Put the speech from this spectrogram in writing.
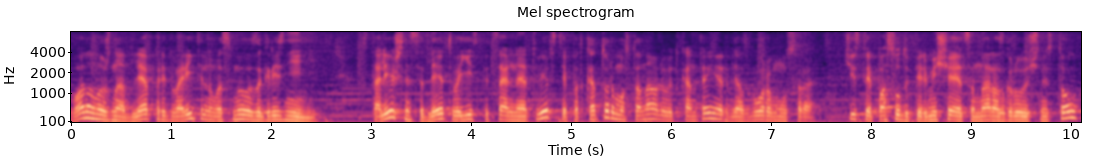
Ванна нужна для предварительного смыва загрязнений. В столешнице для этого есть специальное отверстие, под которым устанавливают контейнер для сбора мусора. Чистая посуда перемещается на разгрузочный стол,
